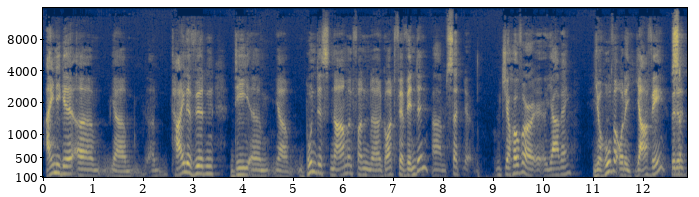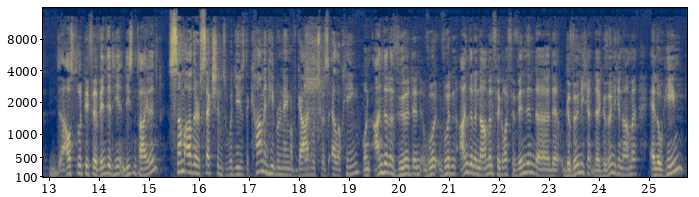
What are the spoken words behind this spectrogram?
Einige ähm, ja, äh, Teile würden die ähm, ja, Bundesnamen von äh, Gott verwenden. um, such, uh, Jehovah or uh, Yahweh. Jehova oder Yahweh würde ausdrücklich verwendet hier in diesen Teilen. Some other sections would use the common Hebrew name of God, which was Elohim. Und andere würden, würden andere Namen für Gott verwenden. Der, der, gewöhnliche, der gewöhnliche Name Elohim.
